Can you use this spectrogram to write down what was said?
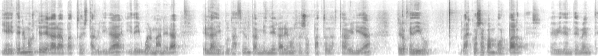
y ahí tenemos que llegar a pactos de estabilidad y de igual manera en la Diputación también llegaremos a esos pactos de estabilidad, pero que digo, las cosas van por partes, evidentemente.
